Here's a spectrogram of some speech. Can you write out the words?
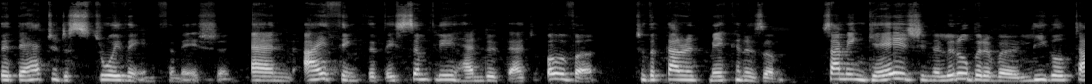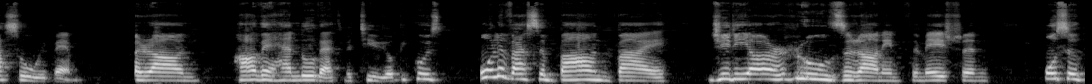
that they had to destroy the information. And I think that they simply handed that over to the current mechanism. So I'm engaged in a little bit of a legal tussle with them around how they handle that material because all of us are bound by GDPR rules around information, also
